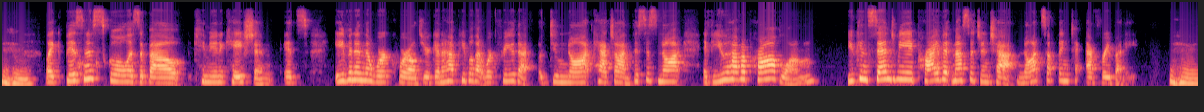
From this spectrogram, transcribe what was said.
Mm-hmm. Like business school is about communication. It's even in the work world, you're going to have people that work for you that do not catch on. This is not, if you have a problem, you can send me a private message in chat, not something to everybody. Mm-hmm.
